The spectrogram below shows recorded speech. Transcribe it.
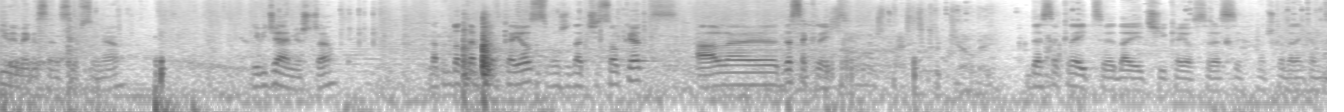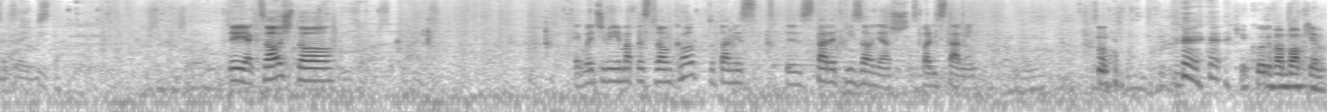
Nie wiem jak esencję w sumie. Nie widziałem jeszcze. Na pewno Temple of Chaos może dać ci socket, ale Desecrate. Desecrate daje ci Chaos Resy. Na przykład na rękawicach zajebiste. Ty, jak coś, to... Jak będziecie mieli mapę Stronghold, to tam jest y, stary prizoniarz z balistami. Czyli kurwa bokiem.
